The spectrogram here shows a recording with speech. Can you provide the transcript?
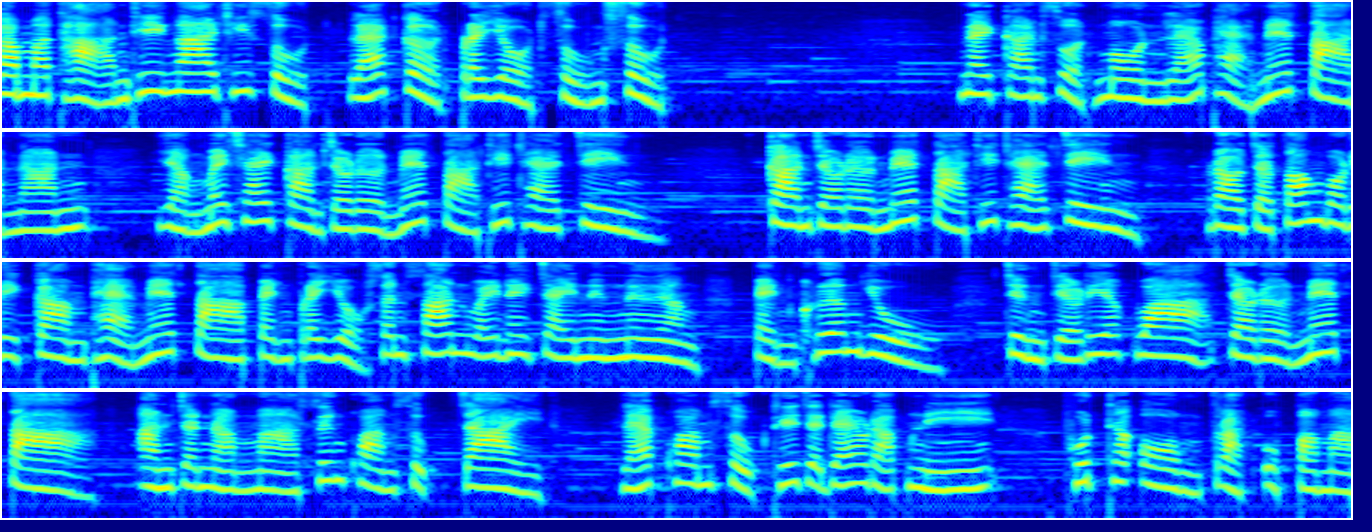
กรรมฐานที่ง่ายที่สุดและเกิดประโยชน์สูงสุด ในการสวดมนต์แล้วแผ่เมตตานั้น ยังไม่ใช่การเจริญเมตตาที่แท้จริง การเจริญเมตตาที่แท้จริง เราจะต้องบริกรรมแผ่เมตตาเป็นประโยคสั้นๆ ไว้ในใจเนืองๆเป็นเครื่องอยู่ จึงจะเรียกว่าเจริญเมตตา อันจะนำมาซึ่งความสุขใจ และความสุขที่จะได้รับนี้ พุทธองค์ตรัสอุปมา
